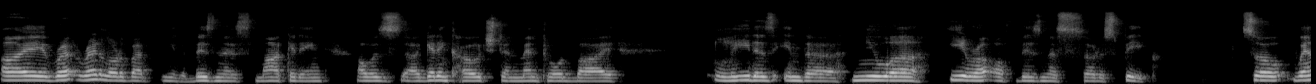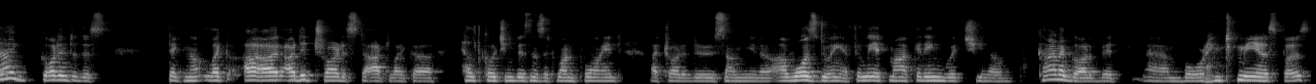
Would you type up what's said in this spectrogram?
I re- read a lot about you know business marketing. I was uh, getting coached and mentored by leaders in the newer era of business, so to speak. So when I got into this techno, like I, I did try to start like a health coaching business at one point. I tried to do some, you know, I was doing affiliate marketing, which you know kind of got a bit um, boring to me, I suppose.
